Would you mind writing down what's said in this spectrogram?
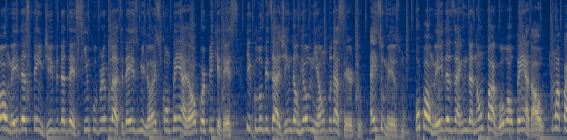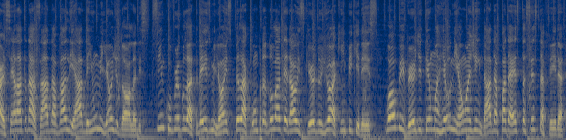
Palmeiras tem dívida de 5,3 milhões com Penharol por Piquerez e clubes agendam reunião por acerto. É isso mesmo. O Palmeiras ainda não pagou ao Penharol uma parcela atrasada avaliada em 1 milhão de dólares, 5,3 milhões pela compra do lateral esquerdo Joaquim Piquerez. O Alviverde tem uma reunião agendada para esta sexta-feira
